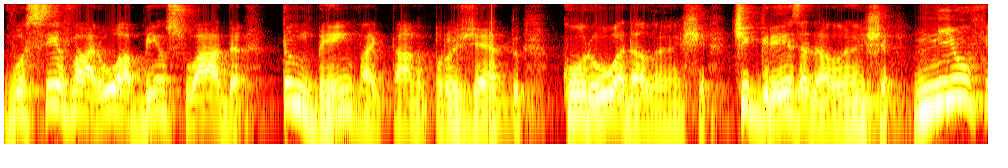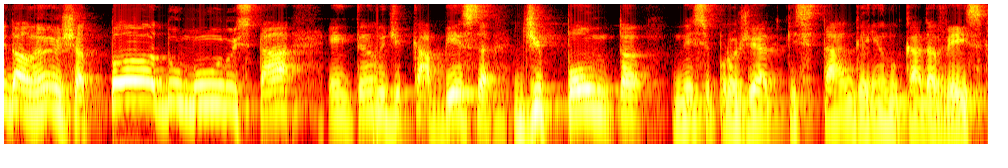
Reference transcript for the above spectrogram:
você varoa abençoada, também vai estar tá no projeto Coroa da Lancha, Tigresa da Lancha, Milf da Lancha. Todo mundo está entrando de cabeça de ponta nesse projeto que está ganhando cada vez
